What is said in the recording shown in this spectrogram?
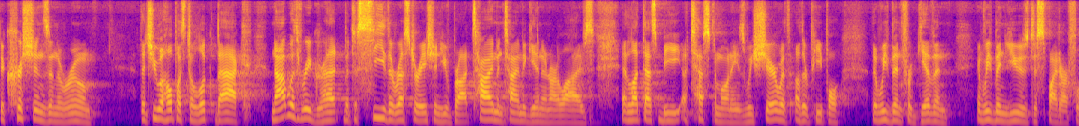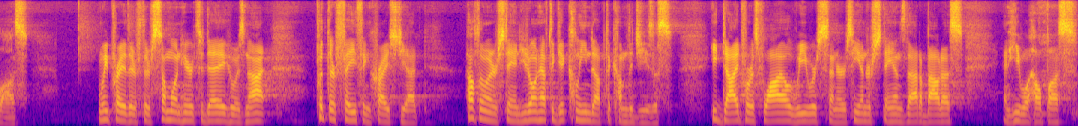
the Christians in the room, that you will help us to look back, not with regret, but to see the restoration you've brought time and time again in our lives. And let that be a testimony as we share with other people that we've been forgiven and we've been used despite our flaws. And we pray that if there's someone here today who has not put their faith in Christ yet, help them understand you don't have to get cleaned up to come to Jesus. He died for us while we were sinners. He understands that about us, and He will help us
